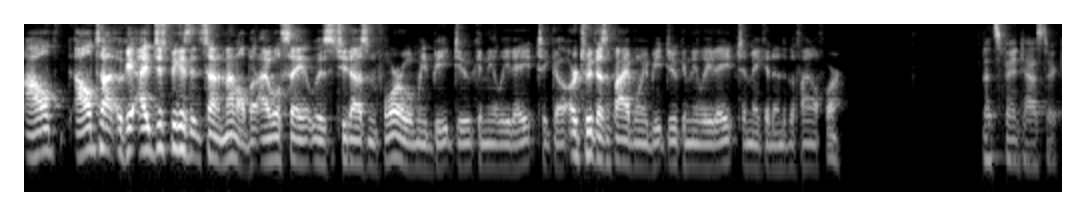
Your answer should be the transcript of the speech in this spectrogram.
I'll I'll tell. Okay, I just because it's sentimental, but I will say it was 2004 when we beat Duke in the Elite Eight to go, or 2005 when we beat Duke in the Elite Eight to make it into the Final Four. That's fantastic.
